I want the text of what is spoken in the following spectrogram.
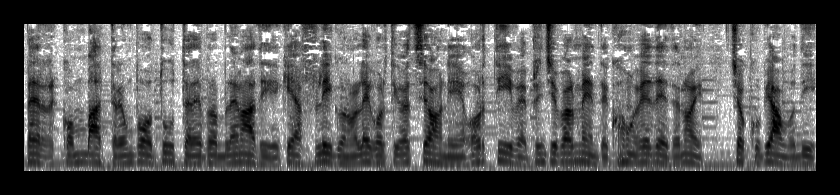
per combattere un po' tutte le problematiche che affliggono le coltivazioni ortive, principalmente come vedete noi ci occupiamo di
